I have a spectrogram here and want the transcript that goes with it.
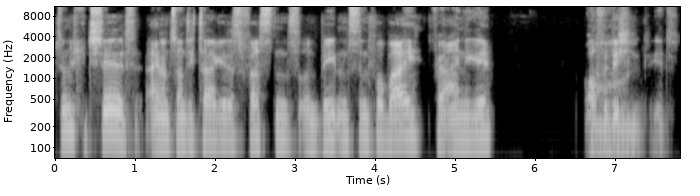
Ziemlich gechillt. 21 Tage des Fastens und Betens sind vorbei für einige. Auch für dich? Und jetzt,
